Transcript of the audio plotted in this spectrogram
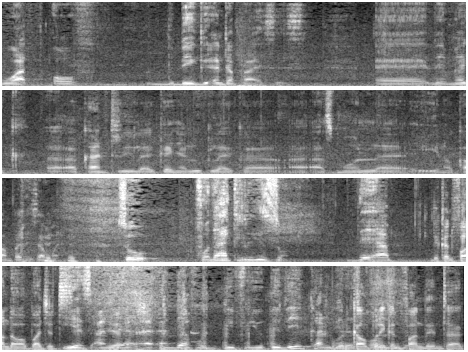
worth of the big enterprises, uh, they make a, a country like Kenya look like a, a, a small, uh, you know, company somewhere. so, for that reason, they are They can fund our budgets. yes, and Yeah. and therefore, if you if they can be company can fund the entire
